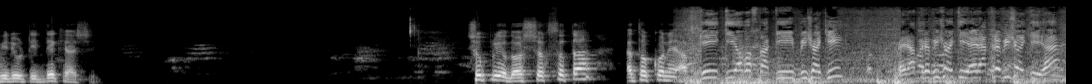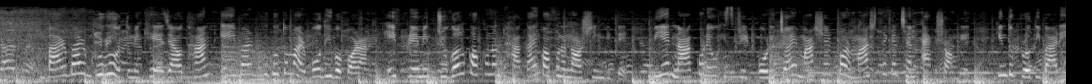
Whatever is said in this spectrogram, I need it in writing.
ভিডিওটি দেখে আসি। সুপ্রিয় দর্শক শ্রোতা এতক্ষণে কি কি অবস্থা? কি বিষয় কি? রাত্রে বিষয় কি? রাত্রে বিষয় কি হ্যাঁ? বারবার ঘুঘু তুমি খেয়ে যাও ধান। এইবার ঘুঘু তোমার বধিব পরাণ। এই প্রেমিক যুগল কখনো ঢাকায় কখনো নরসিংদীতে। বিয়ে না করেও স্ত্রীর পরিচয় মাসের পর মাস থেকেছেন একসঙ্গে। কিন্তু প্রতিবারই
